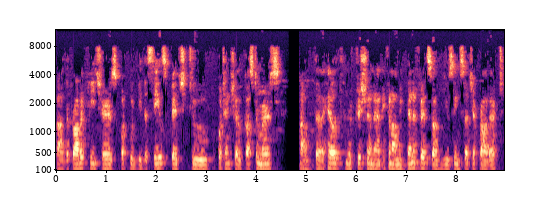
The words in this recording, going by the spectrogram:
uh, the product features, what would be the sales pitch to potential customers, the health, nutrition, and economic benefits of using such a product.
